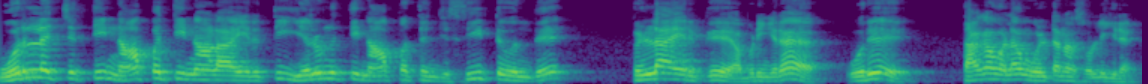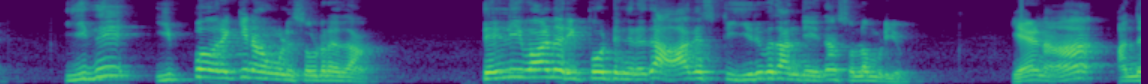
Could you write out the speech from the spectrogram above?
ஒரு லட்சத்தி நாற்பத்தி நாலாயிரத்தி எழுநூற்றி நாற்பத்தஞ்சு சீட்டு வந்து பிள்ளாயிருக்கு அப்படிங்கிற ஒரு தகவலை உங்கள்கிட்ட நான் சொல்லிக்கிறேன். இது இப்போ வரைக்கும் நான் உங்களுக்கு சொல்கிறது தான் தெளிவான ரிப்போர்ட்டுங்கிறது ஆகஸ்ட் இருபதாம் தேதி தான் சொல்ல முடியும். ஏன்னா அந்த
